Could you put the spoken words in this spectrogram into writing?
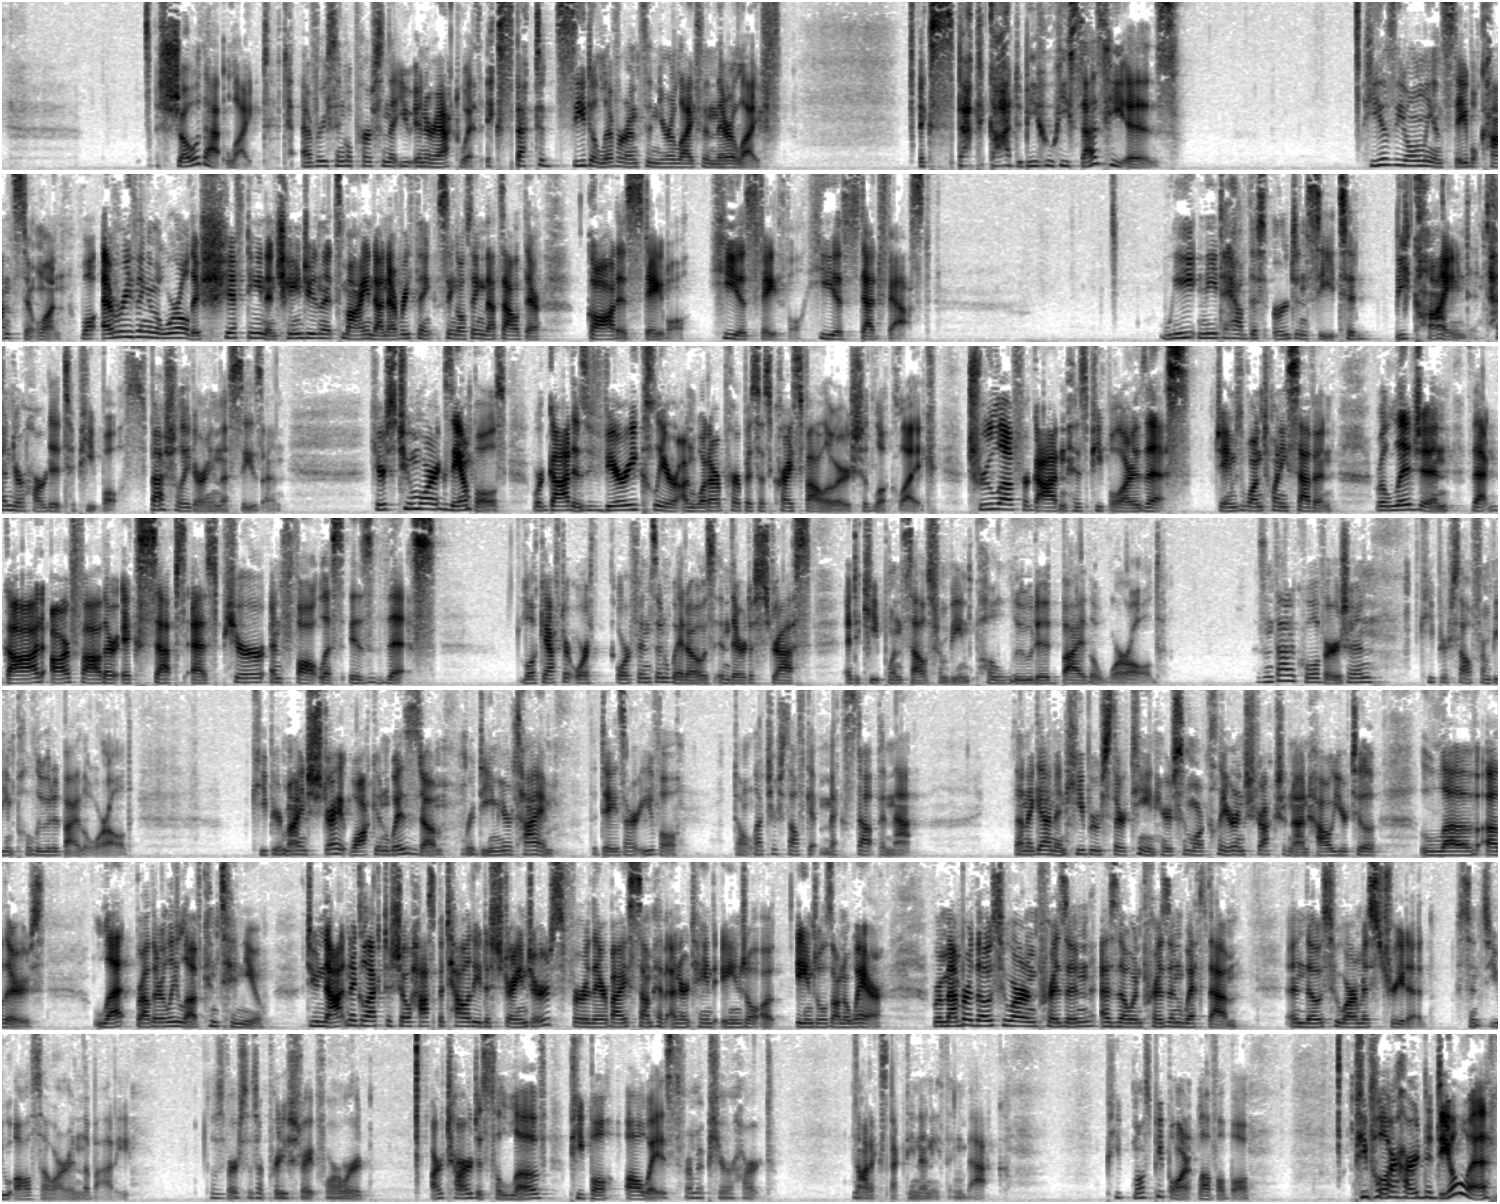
show that light to every single person that you interact with. Expect to see deliverance in your life and their life. Expect God to be who He says He is. He is the only and stable, constant one. While everything in the world is shifting and changing its mind on every single thing that's out there, God is stable. He is faithful. He is steadfast. We need to have this urgency to be kind and tenderhearted to people, especially during this season. Here's two more examples where God is very clear on what our purpose as Christ followers should look like. True love for God and his people are this. James 1:27. Religion that God our Father accepts as pure and faultless is this. Look after or- orphans and widows in their distress and to keep oneself from being polluted by the world. Isn't that a cool version? Keep yourself from being polluted by the world. Keep your mind straight, walk in wisdom, redeem your time. The days are evil. Don't let yourself get mixed up in that. Then again, in Hebrews 13, here's some more clear instruction on how you're to love others. Let brotherly love continue. Do not neglect to show hospitality to strangers, for thereby some have entertained angel, uh, angels unaware. Remember those who are in prison as though in prison with them, and those who are mistreated, since you also are in the body. Those verses are pretty straightforward. Our charge is to love people always from a pure heart, not expecting anything back. Pe- most people aren't lovable, people are hard to deal with.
